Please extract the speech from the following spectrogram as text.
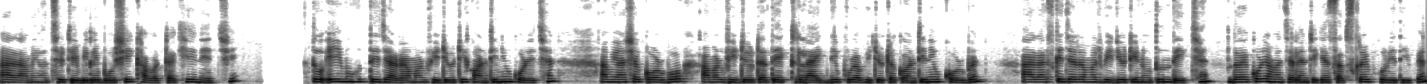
আর আমি হচ্ছে টেবিলে বসেই খাবারটা খেয়ে নিচ্ছি। তো এই মুহূর্তে যারা আমার ভিডিওটি কন্টিনিউ করেছেন, আমি আশা করব আমার ভিডিওটাতে একটা লাইক দিয়ে পুরো ভিডিওটা কন্টিনিউ করবেন। আর আজকে যারা আমার ভিডিওটি নতুন দেখছেন, দয়া করে আমার চ্যানেলটিকে সাবস্ক্রাইব করে দিবেন।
